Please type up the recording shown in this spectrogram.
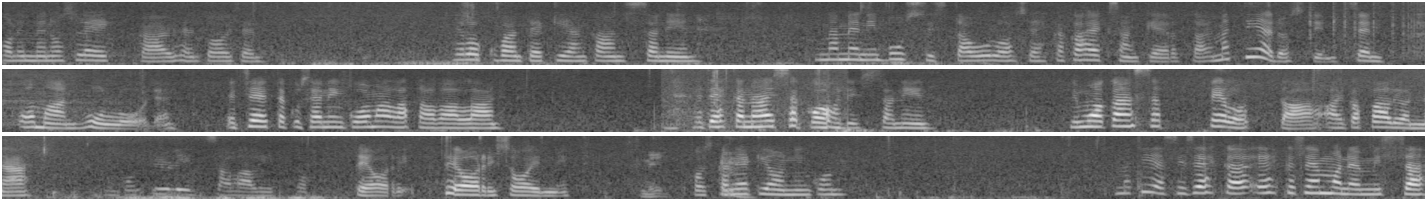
olin menossa leikkaa yhden toisen elokuvan tekijän kanssa, niin, niin mä menin bussista ulos ehkä kahdeksan kertaa. Ja mä tiedostin sen oman hulluuden. Et se, että kun sä niin kuin omalla tavallaan, että ehkä näissä kohdissa, niin, niin mua kanssa pelottaa aika paljon nämä niin kuin ylisalaliittoteorisoinnit. Niin. Koska nekin on niin kuin, mä tiedän, siis ehkä, ehkä semmoinen, missä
